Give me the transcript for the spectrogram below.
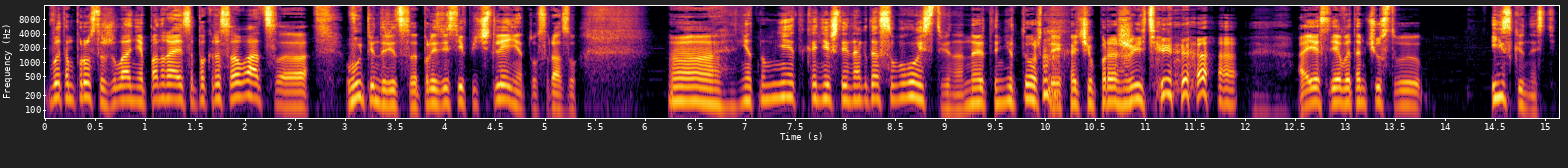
в этом просто желание понравиться, покрасоваться, выпендриться, произвести впечатление, то сразу... А, нет, ну мне это, конечно, иногда свойственно, но это не то, что я хочу прожить. А если я в этом чувствую искренность,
